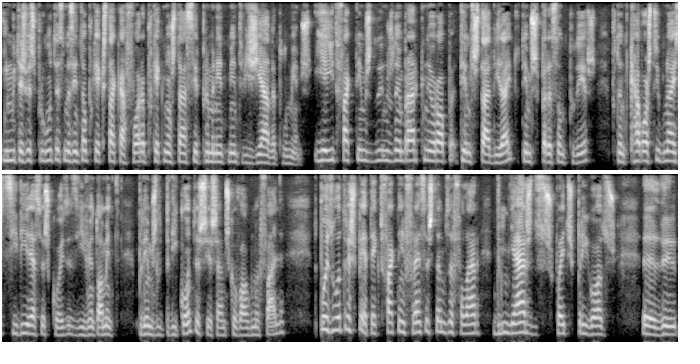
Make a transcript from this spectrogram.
E muitas vezes pergunta-se, mas então porquê é que está cá fora, porquê é que não está a ser permanentemente vigiada, pelo menos? E aí, de facto, temos de nos lembrar que na Europa temos Estado de Direito, temos separação de poderes, portanto, cabe aos tribunais decidir essas coisas e, eventualmente, podemos lhe pedir contas se acharmos que houve alguma falha. Depois, o outro aspecto é que, de facto, em França estamos a falar de milhares de suspeitos perigosos eh, de,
